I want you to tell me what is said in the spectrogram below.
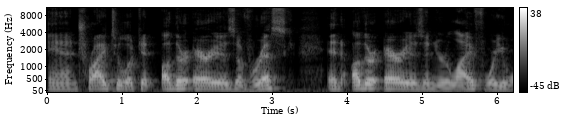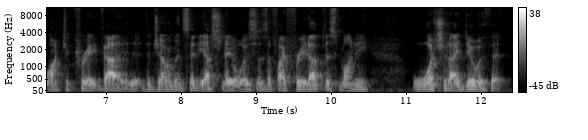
and try to look at other areas of risk and other areas in your life where you want to create value. The, gentleman said yesterday, well, he says, if I freed up this money, what should I do with it?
